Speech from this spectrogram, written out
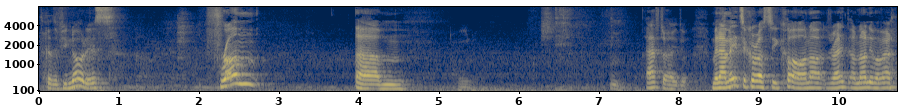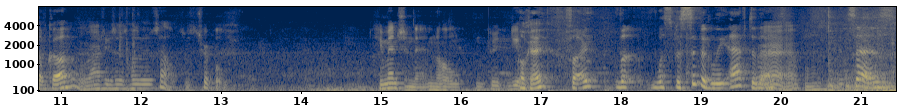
because if you notice, from um, after I do. Minametze karasi ka, right? Anani mamerchav ka. Oh, Rashi says Holy itself. It's tripled. He mentioned that in the whole deal. Okay, fine. But what specifically after that, Yeah, okay. it says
